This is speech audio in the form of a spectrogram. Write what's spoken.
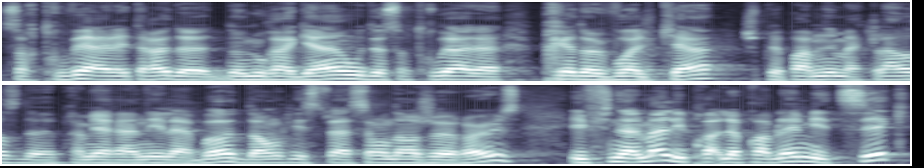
se retrouver à l'intérieur d'un ouragan ou de se retrouver près d'un volcan, je ne pourrais pas amener ma classe de première année là-bas, donc les situations dangereuses. Et finalement, le problème éthique,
